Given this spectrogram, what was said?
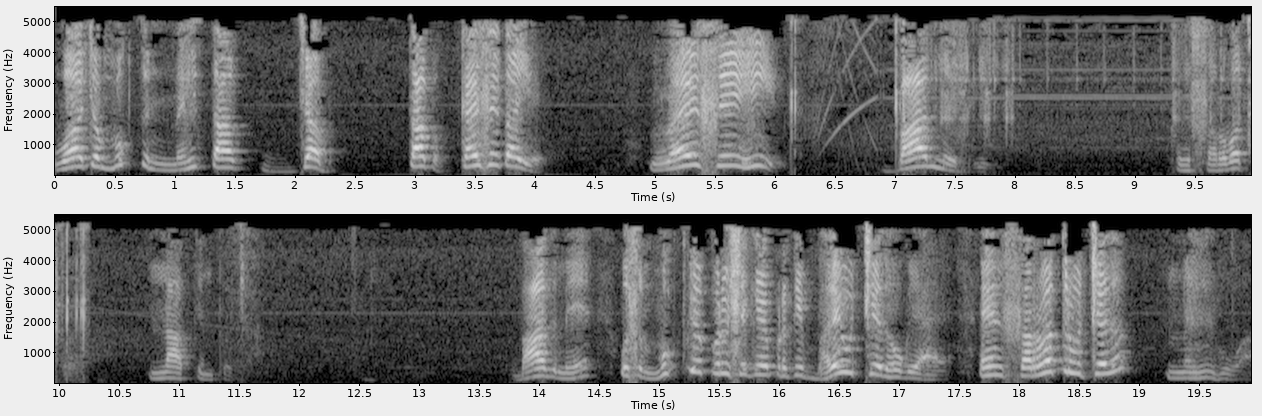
वह जब मुक्त नहीं था, जब, तब कैसे था ये? वैसे ही बाद में भी। तो सर्वत्र नात्यंत बाद में उस मुक्त पुरुष के प्रति भले उच्छेद हो गया है, लेकिन सर्वत्र उच्छेद नहीं हुआ।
